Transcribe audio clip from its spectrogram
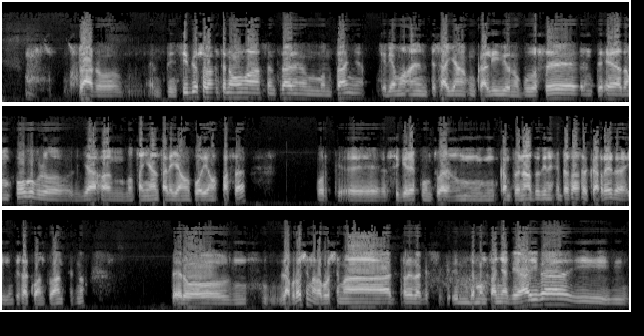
Claro, en principio solamente nos vamos a centrar en montaña. Queríamos empezar ya en Juncalillo, no pudo ser, en Tejeda tampoco, pero ya en montaña alta ya no podíamos pasar porque eh, si quieres puntuar en un campeonato tienes que empezar a hacer carreras y empezar cuanto antes, ¿no? Pero mm, la próxima, la próxima carrera de montaña que haya y,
